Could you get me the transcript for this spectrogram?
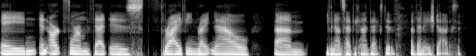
a an art form that is thriving right now um, even outside the context of, of NH docs?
